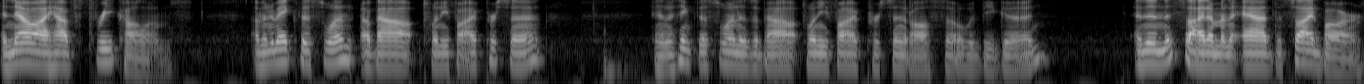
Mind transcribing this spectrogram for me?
And now I have three columns. I'm going to make this one about 25%. And I think this one is about 25% also would be good. And then this side I'm going to add the sidebar.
